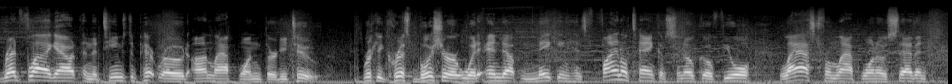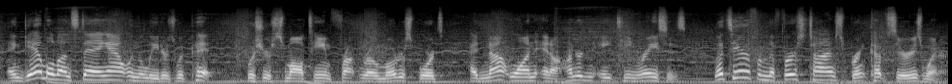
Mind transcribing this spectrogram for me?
red flag out and the teams to pit road on lap 132. Rookie Chris Buescher would end up making his final tank of Sunoco fuel last from lap 107 and gambled on staying out when the leaders would pit. Buescher's small team Front Row Motorsports had not won in 118 races. Let's hear from the first time Sprint Cup Series winner.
